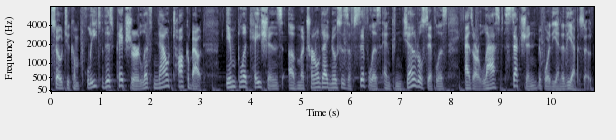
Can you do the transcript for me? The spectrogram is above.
So to complete this picture, let's now talk about implications of maternal diagnosis of syphilis and congenital syphilis as our last section before the end of the episode.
